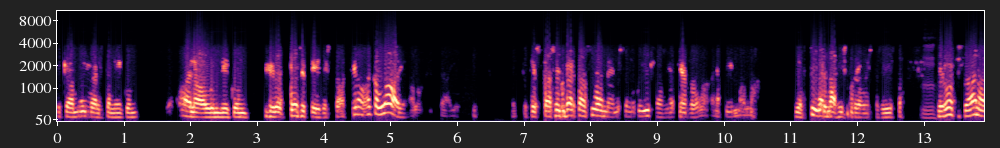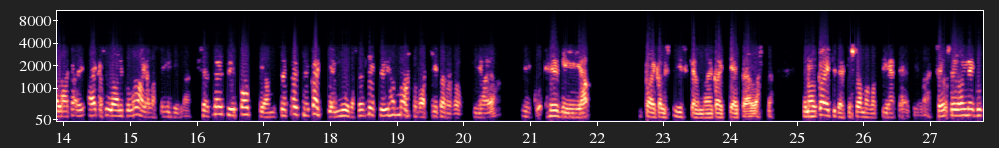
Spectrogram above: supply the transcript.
mikä on mun mielestä niin kuin aina ollut niin kuin hirveän positiivista, että se on aika laaja alue tämä juttu. Että jos taas niin vertaa Suomeen, missä on niin kuin yksi asia kerrallaan aina pinnalla, johtuu varmaan historiallisesta syystä. Mm. Ja Ruotsissa on aina aika, aika sulla on niin laajalla sihdillä. Sieltä löytyy poppia, mutta sieltä löytyy kaikkea muuta. Sieltä löytyy ihan mahtavaa kitararokkia ja niin kuin heviä ja paikallista iskelmää ja kaikkea tällaista. Ja ne on kaikki tehty samalla tieteetillä. Se, se on niin kuin,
